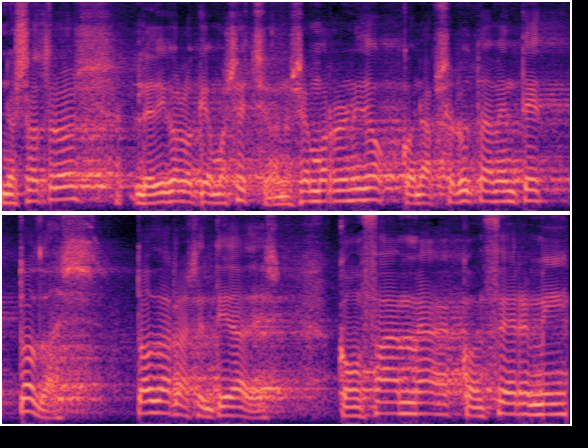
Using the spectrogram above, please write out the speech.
nosotros le digo lo que hemos hecho. Nos hemos reunido con absolutamente todas, todas las entidades, con FAMA, con CERMI,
